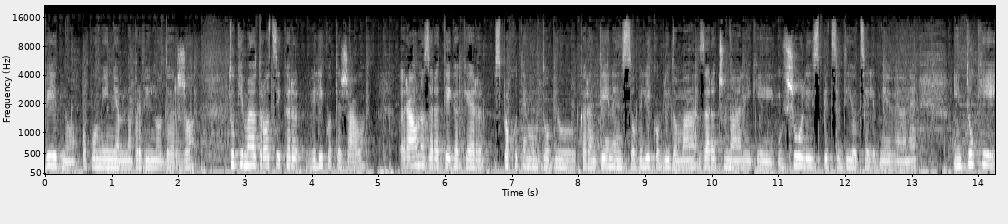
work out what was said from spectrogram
vedno opominjam na pravilno držo. Tukaj imajo otroci kar veliko težav. Ravno zaradi tega, ker sploh v tem obdobju karantene so veliko bili doma za računalniki, v šoli spet sedijo cele dneve. In tukaj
